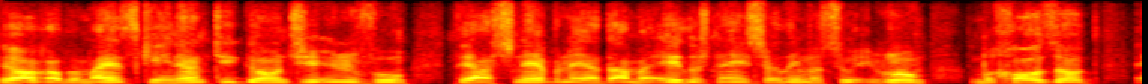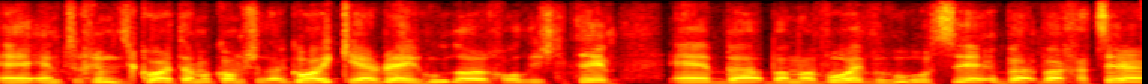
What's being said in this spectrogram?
ואגב, במה יזקינן כגון שעירבו, והשני בני אדם האלו, שני ישראלים עשו עירוב, ובכל זאת אה, הם צריכים לזכור את המקום של הגוי, כי הרי הוא לא יכול להשתתף אה, במבוי והוא אוסר, בחצר,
